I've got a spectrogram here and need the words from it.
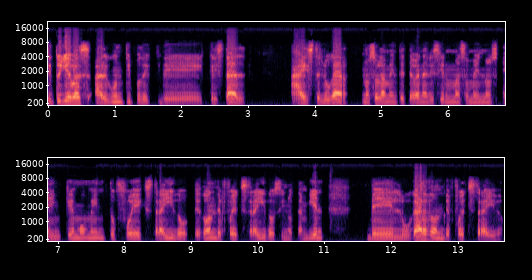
si tú llevas algún tipo de, cristal a este lugar, no solamente te van a decir más o menos en qué momento fue extraído, de dónde fue extraído, sino también del lugar donde fue extraído.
